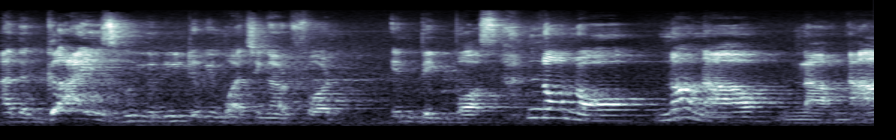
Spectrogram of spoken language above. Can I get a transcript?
are the guys who you need to be watching out for in Bigg Boss. No, no, no, no, no, no.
